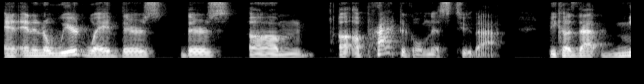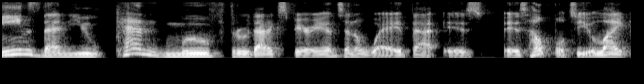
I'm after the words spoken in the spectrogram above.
And and in a weird way there's there's um a, a practicalness to that because that means then you can move through that experience in a way that is is helpful to you. Like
